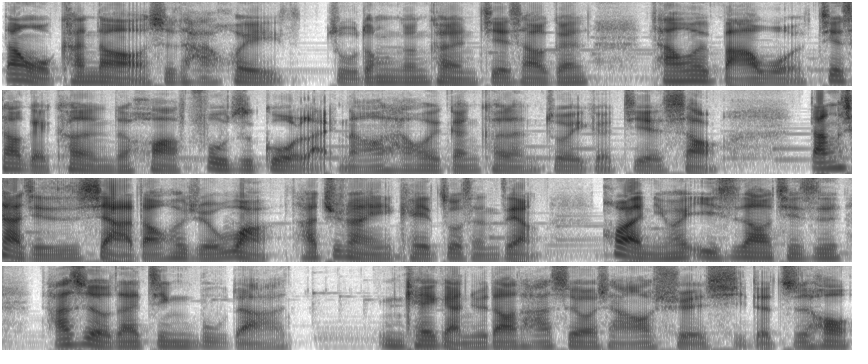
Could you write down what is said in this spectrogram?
但我看到的是他会主动跟客人介绍，跟他会把我介绍给客人的话复制过来，然后他会跟客人做一个介绍。当下其实是吓到，会觉得哇，他居然也可以做成这样。后来你会意识到，其实他是有在进步的啊，你可以感觉到他是有想要学习的。之后。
